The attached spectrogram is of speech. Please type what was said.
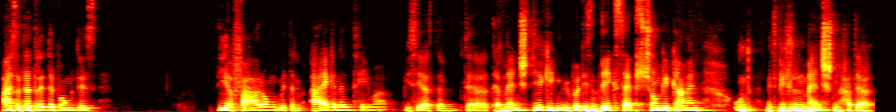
Also der dritte Punkt ist die Erfahrung mit dem eigenen Thema, wie sehr ist der, der, der Mensch dir gegenüber diesen Weg selbst schon gegangen und mit wie vielen Menschen hat er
